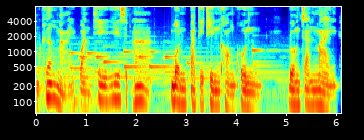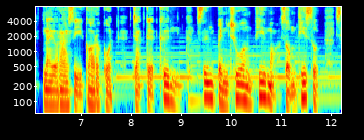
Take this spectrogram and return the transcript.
ำเครื่องหมายวันที่ 25 บนปฏิทินของคุณ ดวงจันทร์ใหม่ในราศีกรกฎจะเกิดขึ้น ซึ่งเป็นช่วงที่เหมาะสมที่สุดส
